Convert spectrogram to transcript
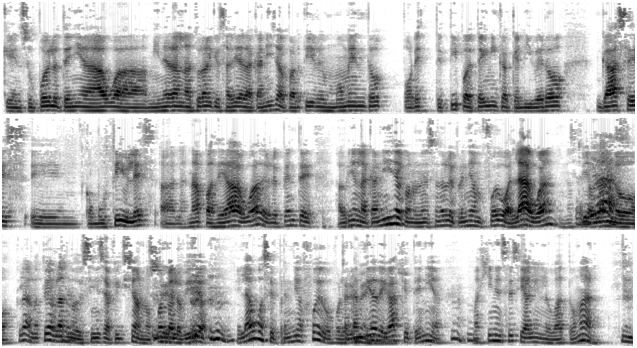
que en su pueblo tenía agua mineral natural que salía de la canilla a partir de un momento por este tipo de técnica que liberó gases eh, combustibles a las napas de agua, de repente abrían la canilla, con un encendedor le prendían fuego al agua, no estoy ¿Sabías? hablando, claro, no estoy hablando de ciencia ficción, no pueden Sí. ver los videos, el agua se prendía fuego por la cantidad de gas que tenía, imagínense si alguien lo va a tomar. Mm.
